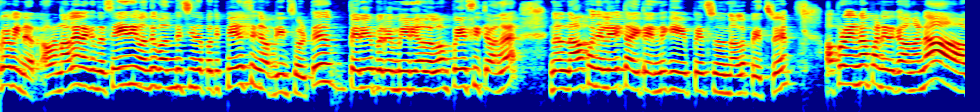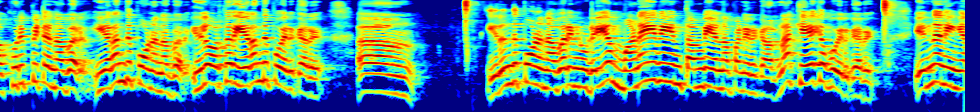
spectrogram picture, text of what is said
உறவினர். அதனால் எனக்கு இந்த செய்தி வந்து வந்துச்சு இதை பற்றி பேசுங்க அப்படின்னு சொல்லிட்டு பெரிய பெரிய மீடியாலெல்லாம் பேசிட்டாங்க. நான் நான் கொஞ்சம் லேட் ஆகிட்டேன் இன்னைக்கு பேசுனதுனால பேசுகிறேன் அப்புறம் என்ன பண்ணியிருக்காங்கன்னா குறிப்பிட்ட நபர் இறந்து போன நபர் இதில் ஒருத்தர் இறந்து போயிருக்காரு. இறந்து போன நபரினுடைய மனைவியின் தம்பி என்ன பண்ணியிருக்காருன்னா கேட்க போயிருக்காரு. என்ன நீங்க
